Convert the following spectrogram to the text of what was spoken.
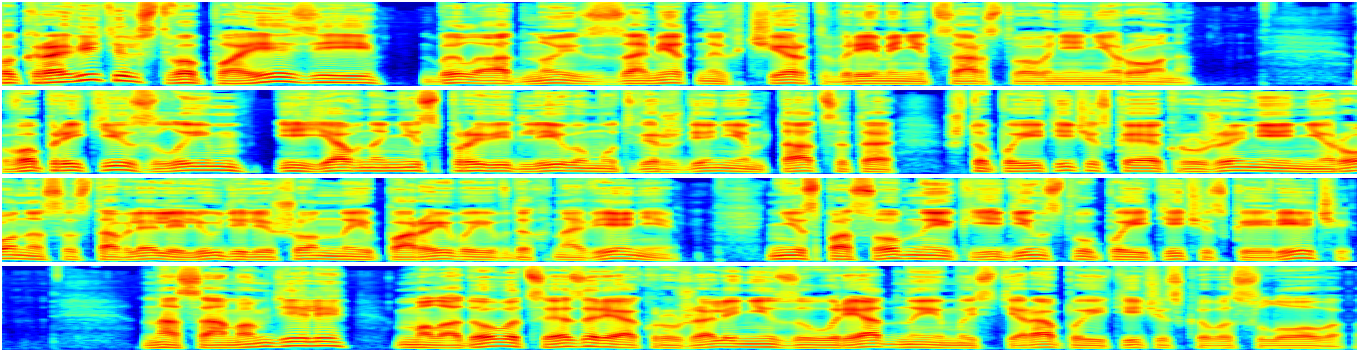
Покровительство поэзии было одной из заметных черт времени царствования Нерона. Вопреки злым и явно несправедливым утверждениям Тацита, что поэтическое окружение Нерона составляли люди, лишенные порыва и вдохновения, неспособные к единству поэтической речи, на самом деле молодого Цезаря окружали незаурядные мастера поэтического слова,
